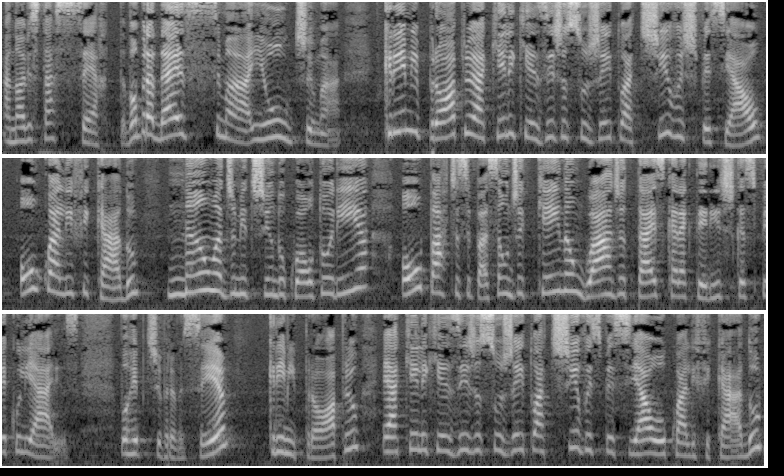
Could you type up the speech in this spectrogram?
A 9 está certa. Vamos para a décima e última. Crime próprio é aquele que exige sujeito ativo especial ou qualificado não admitindo coautoria ou participação de quem não guarde tais características peculiares. Vou repetir para você. Crime próprio é aquele que exige sujeito ativo especial ou qualificado,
